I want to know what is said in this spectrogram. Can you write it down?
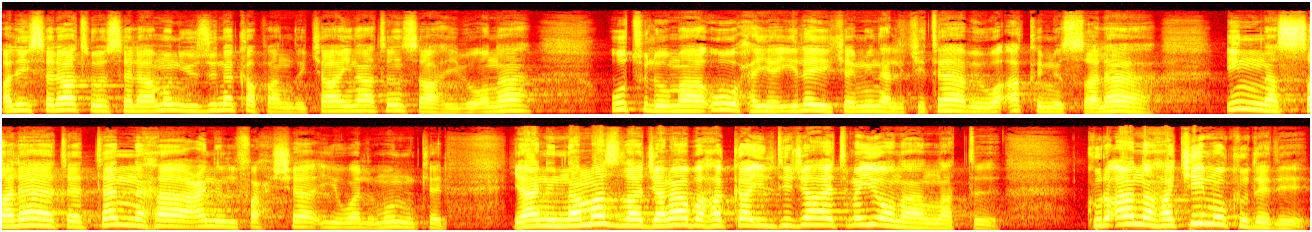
aleyhissalatu vesselamın yüzüne kapandı. Kainatın sahibi ona utlu ma uhiye ileyke minel kitabi ve akimis salah inna salate tenha anil fahşai vel munker yani namazla Cenab-ı Hakk'a iltica etmeyi ona anlattı. Kur'an-ı Hakim oku dedi.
